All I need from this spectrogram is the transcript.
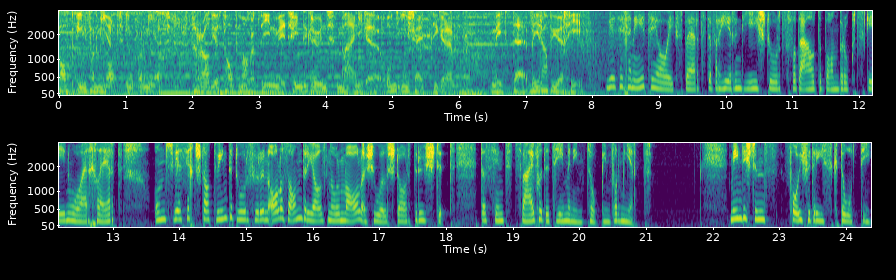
Top informiert. Top informiert. Das Radio Top Magazin mit Hintergrund, Meinungen und Einschätzungen mit der Vera Büchi. Wie sich ein ETH-Experte der verheerende Einsturz von der Autobahnbrücke zu Genua erklärt und wie sich die Stadt Winterthur für einen alles andere als normalen Schulstart rüstet. Das sind zwei von den Themen im Top informiert. Mindestens 35 Tote.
